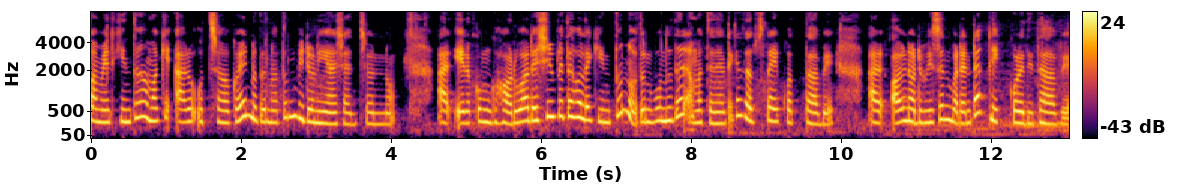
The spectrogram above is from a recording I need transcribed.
কমেন্ট কিন্তু আমাকে আরও উৎসাহ করে নতুন নতুন ভিডিও নিয়ে আসার জন্য। আর এরকম ঘরোয়া রেসিপি পেতে হলে কিন্তু নতুন বন্ধুদের আমার চ্যানেলটাকে সাবস্ক্রাইব করতে হবে। আর অল নোটিফিকেশান বাটনটা ক্লিক করে দিতে হবে।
